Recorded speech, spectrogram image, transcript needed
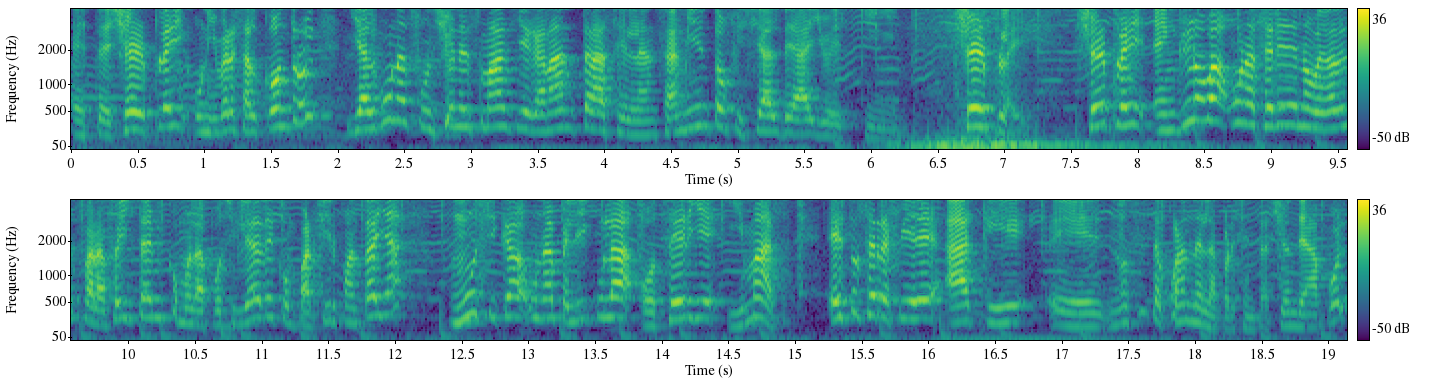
este SharePlay, Universal Control y algunas funciones más llegarán tras el lanzamiento oficial de iOS 15. SharePlay SharePlay engloba una serie de novedades para FaceTime como la posibilidad de compartir pantalla, música, una película o serie y más. Esto se refiere a que, eh, no sé si se acuerdan de la presentación de Apple,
